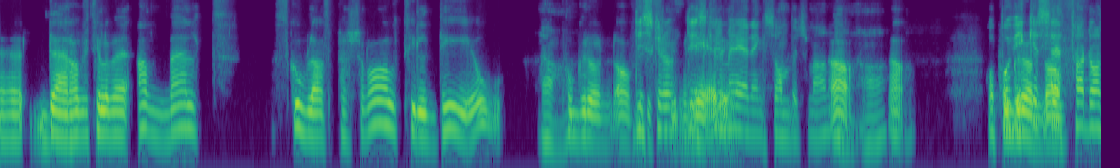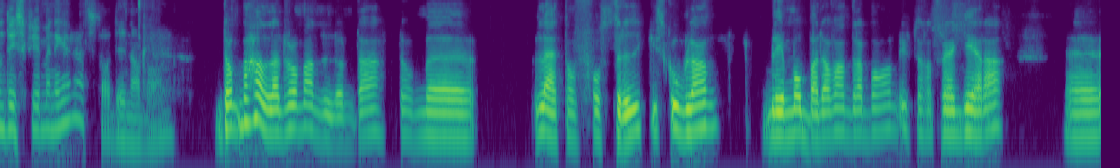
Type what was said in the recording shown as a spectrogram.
Eh, där har vi till och med anmält skolans personal till DO ja. på grund av Diskri- diskriminering. diskrimineringsombudsmannen. Ja. Ja. Ja. Och på på vilket av- sätt har de diskriminerats då, dina barn? De behandlade dem annorlunda. De eh, lät dem få stryk i skolan, blev mobbade av andra barn utan att reagera. Eh,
